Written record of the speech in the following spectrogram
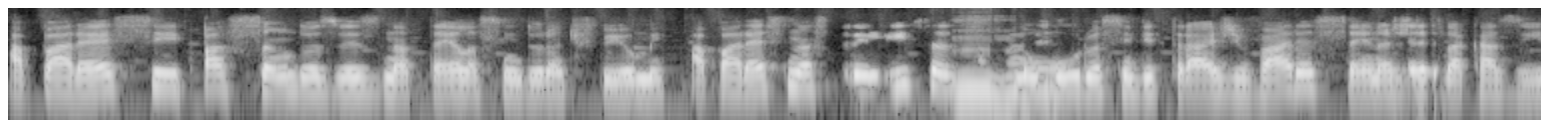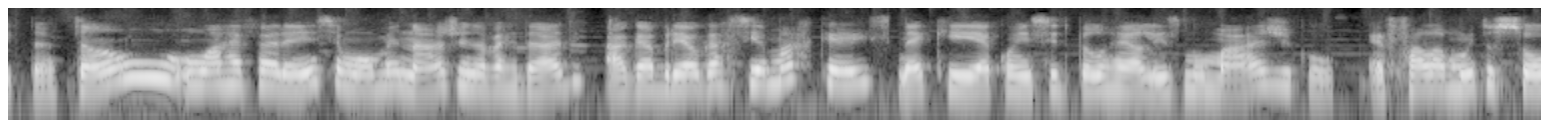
Aparece passando, às vezes, na tela, assim, durante o filme. Aparece nas treliças Uhum. no muro, assim, de trás de várias cenas dentro da casita. São uma referência, uma homenagem, na verdade, a Gabriel Garcia Marquez, né? Que é conhecido pelo realismo mágico. É, fala muito sobre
